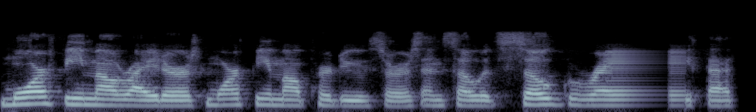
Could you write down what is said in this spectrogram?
more female writers, more female producers, and so it's so great that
